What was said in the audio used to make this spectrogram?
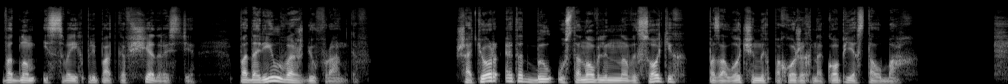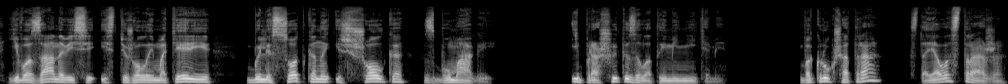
в одном из своих припадков щедрости подарил вождю франков. Шатер этот был установлен на высоких, позолоченных, похожих на копья, столбах. Его занавеси из тяжелой материи были сотканы из шелка с бумагой и прошиты золотыми нитями. Вокруг шатра стояла стража,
